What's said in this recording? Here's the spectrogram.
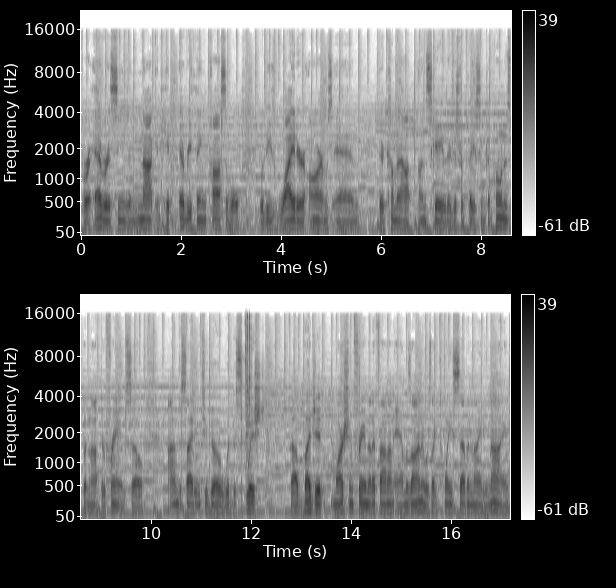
forever, it seems, and knock and hit everything possible with these wider arms, and they're coming out unscathed. They're just replacing components, but not their frames. So I'm deciding to go with the squished uh, budget Martian frame that I found on Amazon. It was like $27.99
